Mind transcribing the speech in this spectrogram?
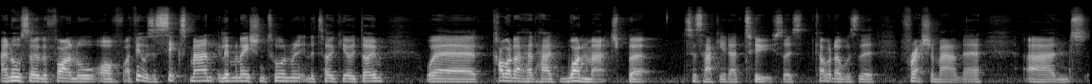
and also the final of I think it was a six-man elimination tournament in the Tokyo Dome, where Kawada had had one match, but Sasaki had had two. So Kawada was the fresher man there, and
